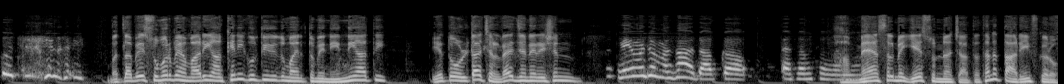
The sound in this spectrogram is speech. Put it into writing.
कुछ भी नहीं। मतलब इस उम्र में हमारी आँखें नहीं खुलती थी तुम्हारी तुम्हें नींद नहीं आती। ये तो उल्टा चल रहा है जनरेशन नहीं मुझे मज़ा आता आपका हाँ मैं। असल में ये सुनना चाहता था ना तारीफ़ करो।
